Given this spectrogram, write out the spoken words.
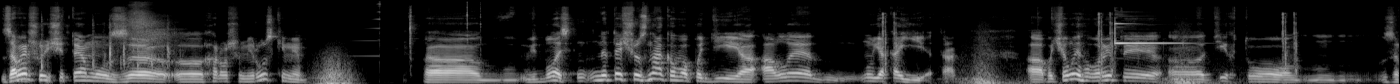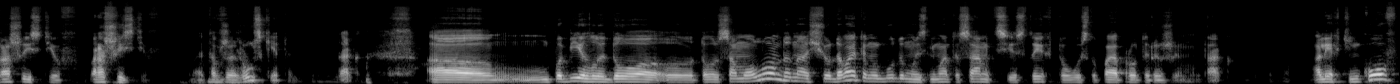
Завершуючи тему з е, хорошими русскими, е, відбулася не те, що знакова подія, але ну, яка є, так. А почали говорити е, ті, хто з рашистів, рашистів, це вже русські, так, е, побігли до е, того самого Лондона, що давайте ми будемо знімати санкції з тих, хто виступає проти режиму. Так, Олег Тіньков.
